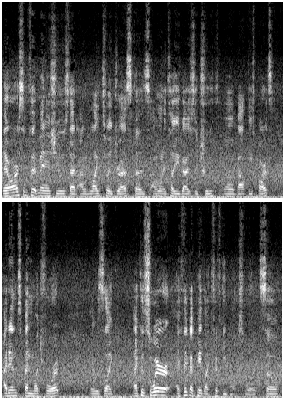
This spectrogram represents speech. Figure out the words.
there are some fitment issues that i would like to address because i want to tell you guys the truth about these parts i didn't spend much for it it was like I could swear I think I paid like 50 bucks for it. So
